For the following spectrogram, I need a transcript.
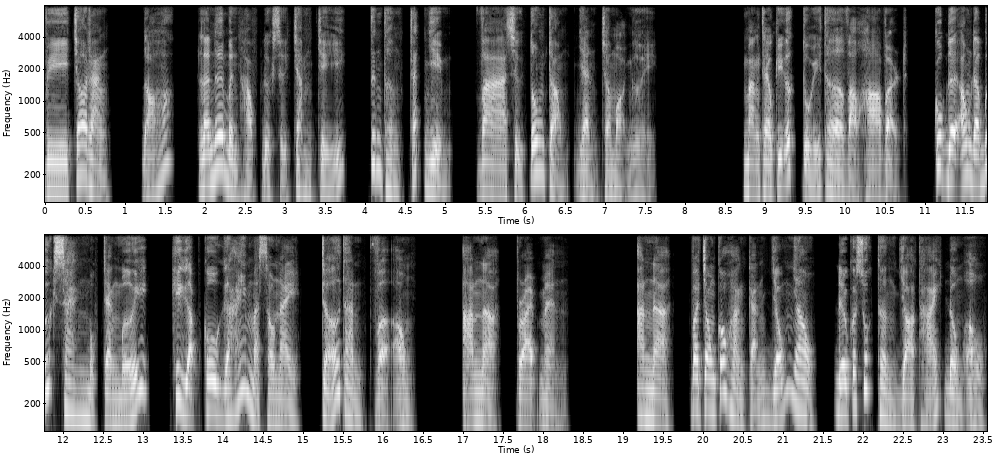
vì cho rằng đó là nơi mình học được sự chăm chỉ tinh thần trách nhiệm và sự tôn trọng dành cho mọi người mang theo ký ức tuổi thơ vào harvard cuộc đời ông đã bước sang một trang mới khi gặp cô gái mà sau này trở thành vợ ông anna brightman anna và chồng có hoàn cảnh giống nhau đều có xuất thân Do Thái Đông Âu.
